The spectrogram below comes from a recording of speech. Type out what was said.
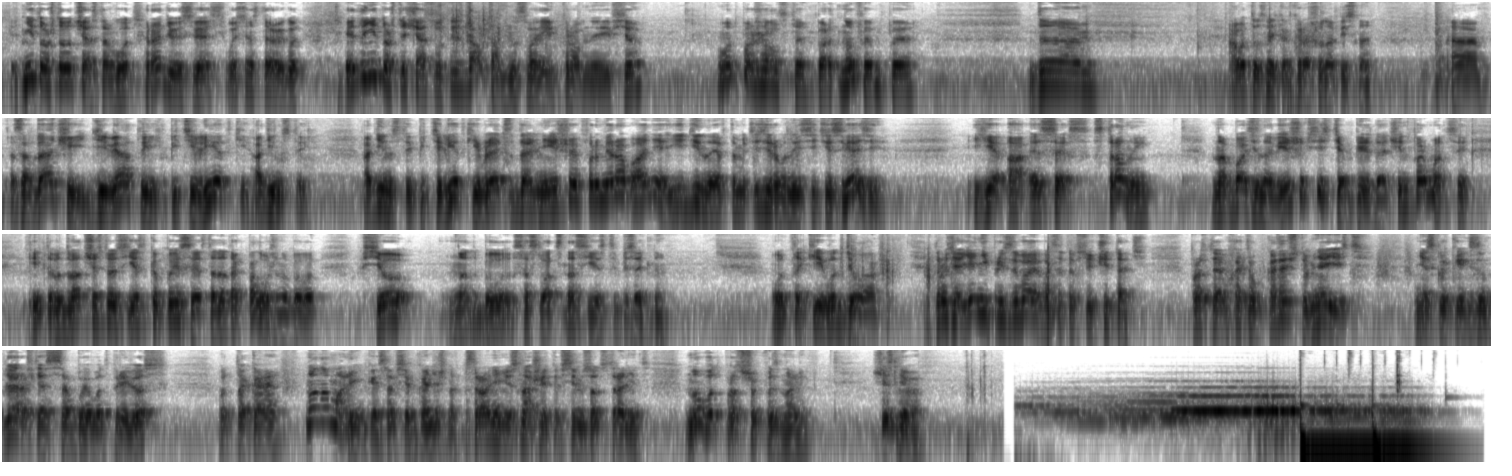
Это не то, что вот сейчас там, вот, радио и связь, 82 год. Это не то, что сейчас вот издал там на свои кровные и все. Вот, пожалуйста, Портнов МП. Да. А вот тут, смотрите, как хорошо написано. А, задачей девятой пятилетки, одиннадцатой, одиннадцатой пятилетки является дальнейшее формирование единой автоматизированной сети связи ЕАСС страны на базе новейших систем передачи информации – и это 26-й съезд КПСС, тогда так положено было. Все надо было сослаться на съезд обязательно. Вот такие вот дела. Друзья, я не призываю вас это все читать. Просто я вам хотел показать, что у меня есть несколько экземпляров, я с собой вот привез. Вот такая, ну она маленькая совсем, конечно, по сравнению с нашей это в 700 страниц. Ну вот просто, чтобы вы знали. Счастливо.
